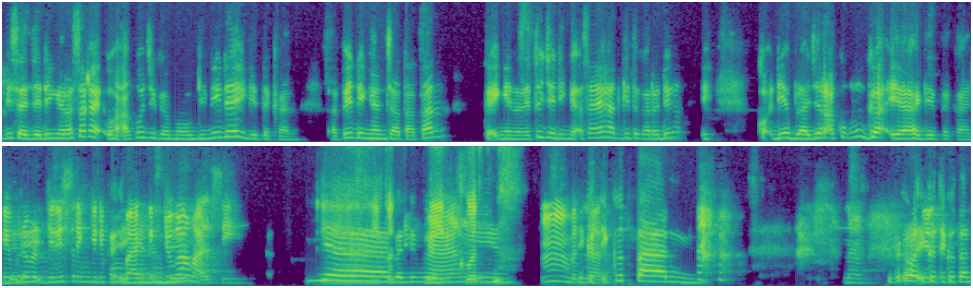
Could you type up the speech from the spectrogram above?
bisa jadi ngerasa kayak wah aku juga mau gini deh gitu kan. Tapi dengan catatan keinginan itu jadi nggak sehat gitu karena dia eh kok dia belajar aku enggak ya gitu kan. Eh, jadi bener -bener. jadi sering jadi pembanding juga nggak sih? Iya, ya, banding-banding. Hmm, Ikut-ikutan. Nah, tapi kalau ikut-ikutan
